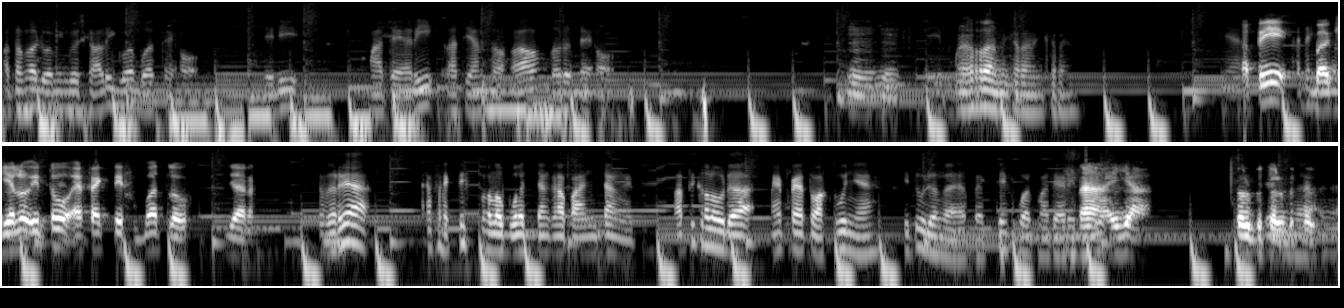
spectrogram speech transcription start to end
atau enggak dua minggu sekali gue buat TO jadi materi latihan soal baru TO Mhm. Jadi, Keren, keren, keren. ya, tapi bagi lu itu efektif buat lu jar sebenarnya efektif kalau buat jangka panjang gitu. Tapi kalau udah mepet waktunya, itu udah nggak efektif buat materi. nah iya betul betul Jadi betul nggak-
